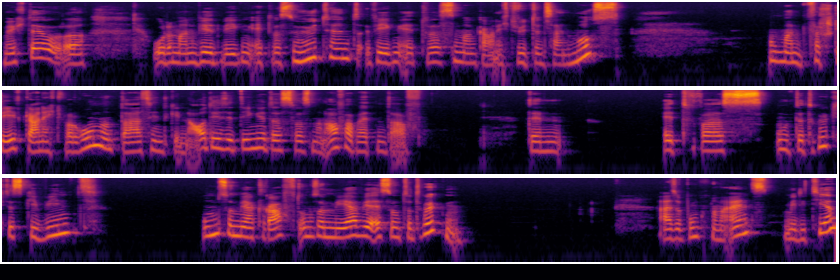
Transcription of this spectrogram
möchte oder, oder man wird wegen etwas wütend, wegen etwas man gar nicht wütend sein muss. Und man versteht gar nicht warum und da sind genau diese Dinge das, was man aufarbeiten darf. Denn etwas Unterdrücktes gewinnt umso mehr Kraft, umso mehr wir es unterdrücken. Also Punkt Nummer eins, meditieren.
